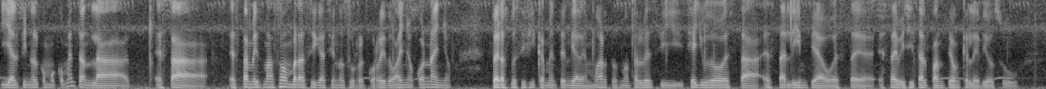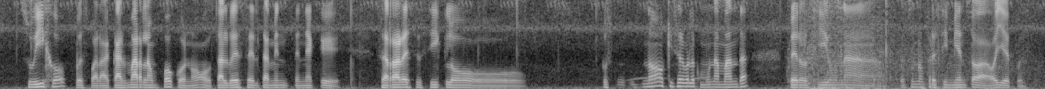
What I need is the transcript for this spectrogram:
Y al final, como comentan, la, esta, esta misma sombra sigue haciendo su recorrido año con año pero específicamente en Día de Muertos, ¿no? Tal vez sí, sí ayudó esta, esta limpia o este, esta visita al panteón que le dio su, su hijo, pues para calmarla un poco, ¿no? O tal vez él también tenía que cerrar ese ciclo o, pues no quisiera verlo como una manda, pero sí una, pues un ofrecimiento a, oye, pues,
